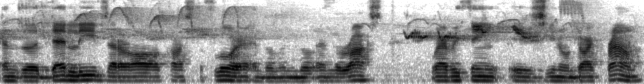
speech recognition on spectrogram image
and the dead leaves that are all across the floor and the, and the and the rocks where everything is, you know, dark brown.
